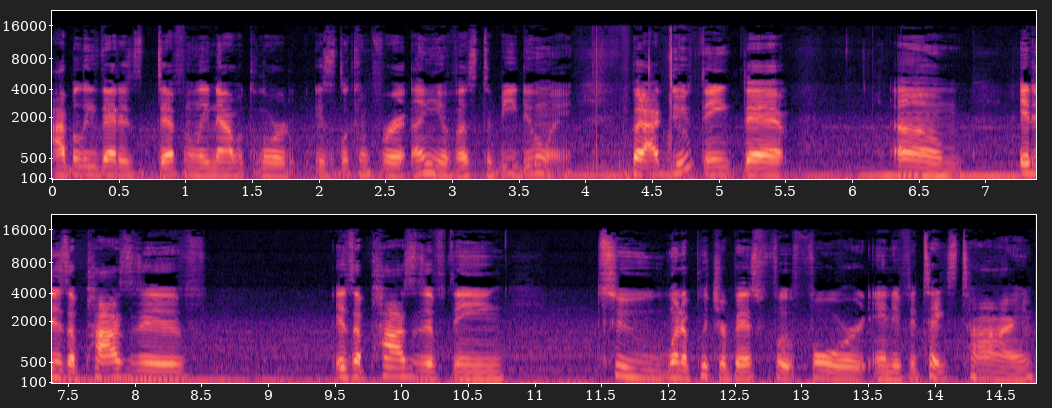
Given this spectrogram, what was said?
I believe that is definitely not what the Lord is looking for any of us to be doing. But I do think that um, it is a positive, is a positive thing to want to put your best foot forward. And if it takes time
